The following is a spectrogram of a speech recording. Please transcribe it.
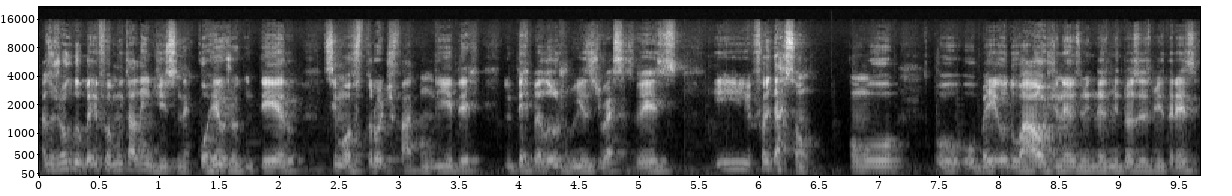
Mas o jogo do Bale foi muito além disso, né? Correu o jogo inteiro, se mostrou de fato um líder, interpelou o juiz diversas vezes e foi garçom, como o, o Bale do auge, né? Em 2012, 2013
